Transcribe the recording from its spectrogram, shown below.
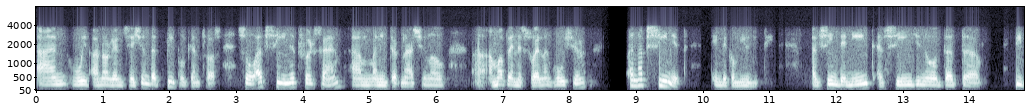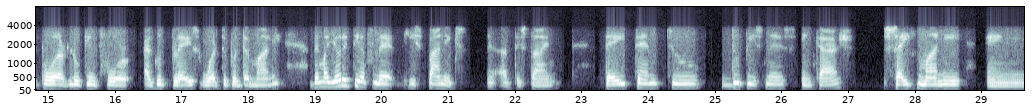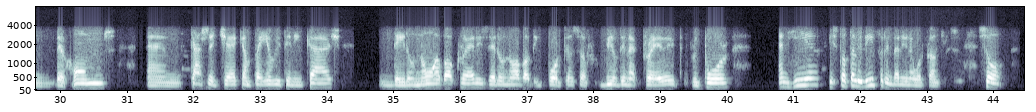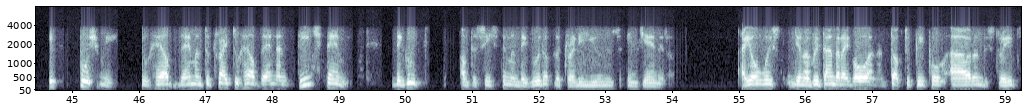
and with an organization that people can trust. So I've seen it firsthand. I'm an international, uh, I'm a Venezuelan Hoosier, and I've seen it in the community. I've seen the need. I've seen, you know, that uh, people are looking for a good place where to put their money. The majority of the Hispanics uh, at this time, they tend to do business in cash, save money in their homes, and cash a check and pay everything in cash. They don't know about credits. They don't know about the importance of building a credit report. And here it's totally different than in our countries. So it pushed me help them and to try to help them and teach them the good of the system and the good of the credit unions in general. I always, you know, every time that I go and talk to people out on the streets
